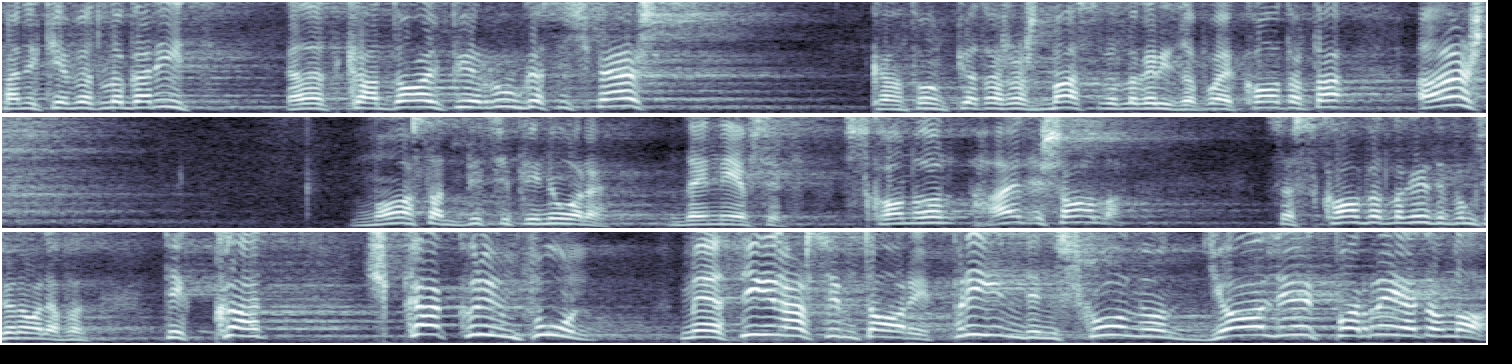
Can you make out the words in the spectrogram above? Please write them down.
tani ke vetëllogarit, edhe të ka dalë pi rruge si shpesh, kanë thonë, kjo tash është mas vetëllogaritjes, po e katërta është, masat disiplinore ndaj nefsit. S'ka me thonë, hajr, inshallah, se s'ka vetëllogaritje funksionale, apëton. Ti këtë, çka kryn punë, me e thirr arsimtari prindin n'shkollë, me thonë, djali yt po rrehet, vallah.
